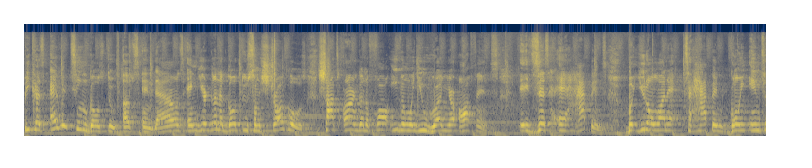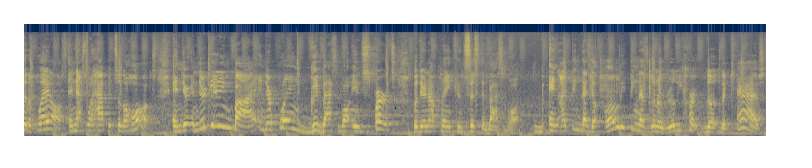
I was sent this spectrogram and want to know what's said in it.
because every team goes through ups and downs, and you're gonna go through some struggles. Shots aren't gonna fall even when you run your offense. It just it happens, but you don't want it to happen going into the playoffs, and that's what happened to the Hawks. And they're and they're getting by, and they're playing good basketball in spurts, but they're not playing consistent basketball. And I think that the only thing that's gonna really hurt the, the Cavs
